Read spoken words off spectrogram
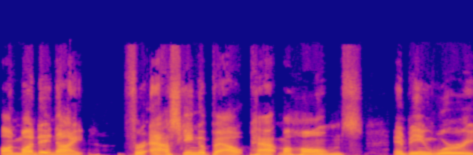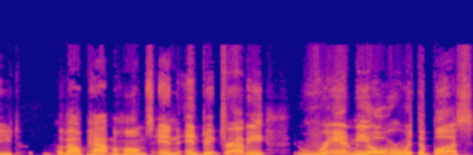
on Monday night for asking about Pat Mahomes and being worried about Pat Mahomes. And and Big Travie ran me over with the bus,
